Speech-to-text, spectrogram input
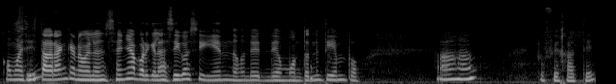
Como es ¿sí? Instagram que no me lo enseña porque la sigo siguiendo desde un montón de tiempo. Ajá. Pues Ah. fíjate.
